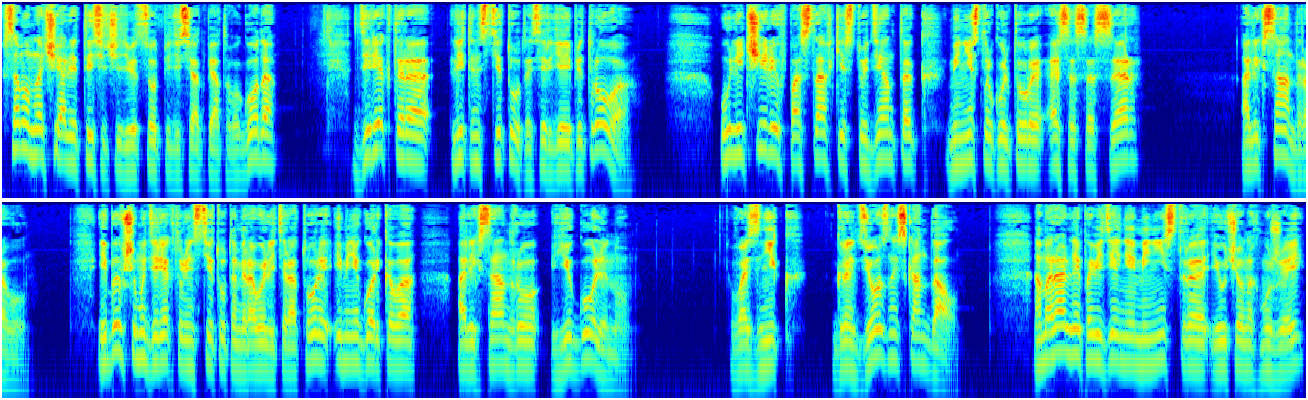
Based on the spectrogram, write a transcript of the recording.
В самом начале 1955 года директора Литинститута Сергея Петрова уличили в поставке студенток министру культуры СССР Александрову и бывшему директору Института мировой литературы имени Горького Александру Еголину. Возник грандиозный скандал. Аморальное поведение министра и ученых-мужей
